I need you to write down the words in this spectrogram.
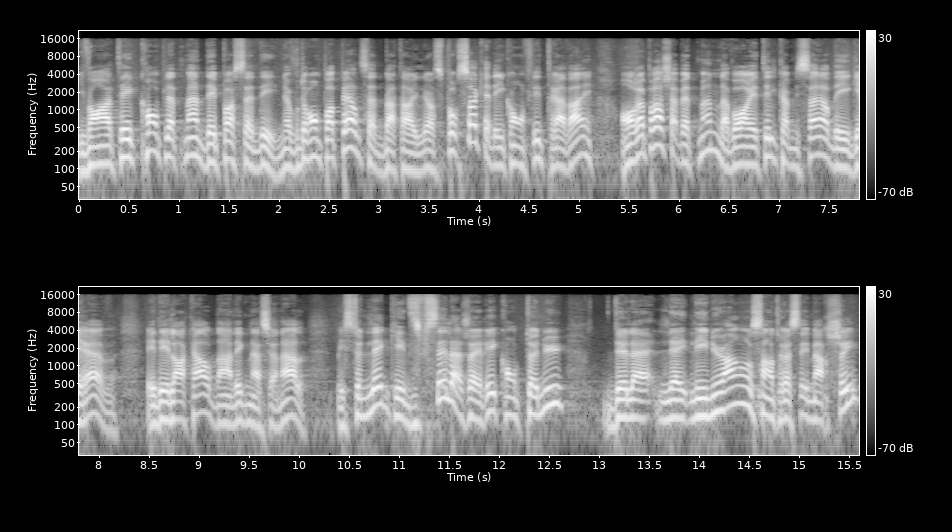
Ils vont être complètement dépossédés. Ils ne voudront pas perdre cette bataille-là. C'est pour ça qu'il y a des conflits de travail. On reproche à Bettman d'avoir été le commissaire des grèves et des lockouts dans la Ligue nationale. Mais c'est une ligue qui est difficile à gérer compte tenu de la- la- les nuances entre ces marchés,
